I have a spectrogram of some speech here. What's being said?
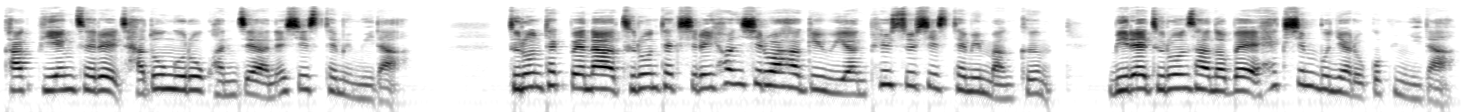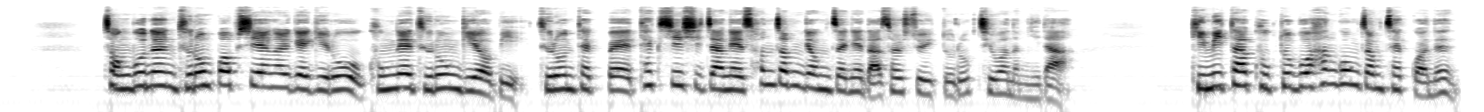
각 비행체를 자동으로 관제하는 시스템입니다. 드론 택배나 드론 택시를 현실화하기 위한 필수 시스템인 만큼 미래 드론 산업의 핵심 분야로 꼽힙니다. 정부는 드론법 시행을 계기로 국내 드론 기업이 드론 택배 택시 시장의 선점 경쟁에 나설 수 있도록 지원합니다. 김이탁 국토부 항공정책관은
